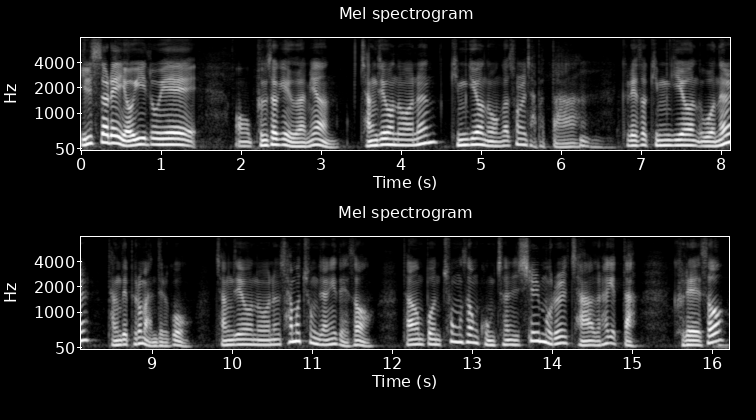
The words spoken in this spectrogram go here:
일설의 여의도의 어, 분석에 의하면 장재원 의원은 김기현 의원과 손을 잡았다. 음. 그래서 김기현 의원을 당대표로 만들고 장재원 의원은 사무총장이 돼서 다음번 총선 공천 실무를 장악을 하겠다. 그래서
